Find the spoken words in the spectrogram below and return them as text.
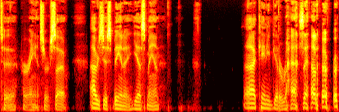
to her answer. So I was just being a yes man. I can't even get a rise out of her.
